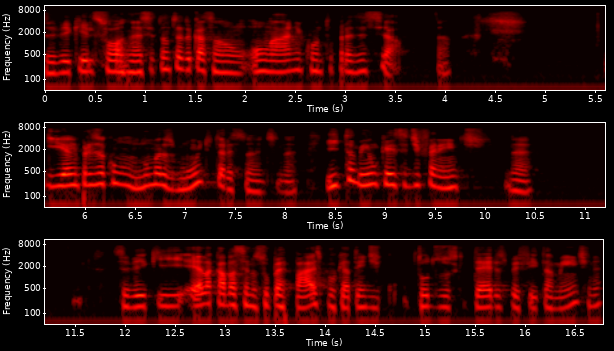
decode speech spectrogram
Você vê que eles fornecem tanto educação online quanto presencial. Tá? E a empresa com números muito interessantes, né? E também um case diferente, né? Você vê que ela acaba sendo super paz porque atende todos os critérios perfeitamente, né?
